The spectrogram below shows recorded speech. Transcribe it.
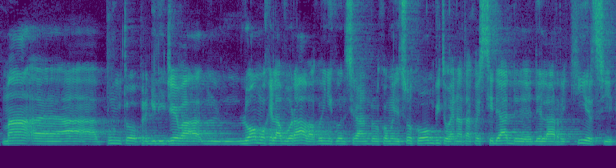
ma eh, appunto prediligeva l'uomo che lavorava, quindi considerandolo come il suo compito, è nata questa idea de- dell'arricchirsi,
